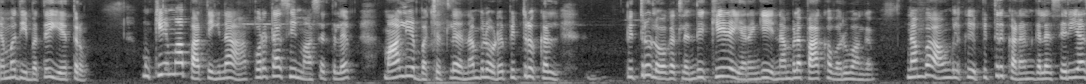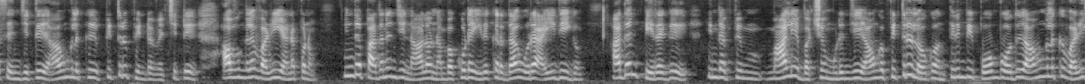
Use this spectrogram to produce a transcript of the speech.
யம தீபத்தை ஏற்றுறோம் முக்கியமாக பார்த்தீங்கன்னா புரட்டாசி மாதத்தில் மாலிய பட்சத்தில் நம்மளோட பித்ருக்கள் பித்ருலோகத்துலேருந்து கீழே இறங்கி நம்மளை பார்க்க வருவாங்க. நம்ம அவங்களுக்கு பித்ரு கடன்களை சரியாக செஞ்சுட்டு அவங்களுக்கு பித்ரு பிண்டம் வச்சுட்டு அவங்கள வழி அனுப்பணும். இந்த பதினஞ்சு நாளும் நம்ம கூட இருக்கிறதா ஒரு ஐதீகம். அதன் பிறகு இந்த மாலியபட்சம் முடிஞ்சு அவங்க பித்ருலோகம் திரும்பி போகும்போது அவங்களுக்கு வழி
